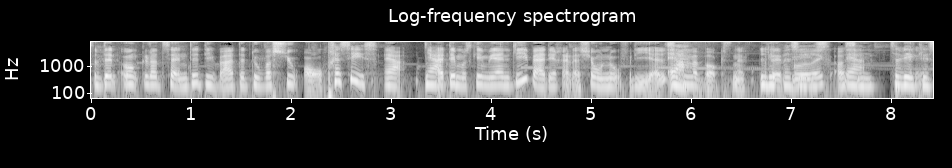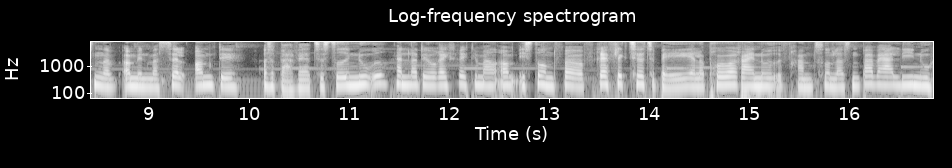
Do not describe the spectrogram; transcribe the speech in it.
Som den onkel og tante, de var, da du var syv år. Præcis. Ja. ja. At det er måske mere en ligeværdig relation nu, fordi I alle ja. sammen er voksne på Lige den præcis. måde. Ikke? Og sådan, ja. Så virkelig okay. sådan at, at minde mig selv om det, og så bare være til stede i nuet, handler det jo rigtig, rigtig meget om, i stedet for at reflektere tilbage, eller prøve at regne ud i fremtiden, eller sådan bare være lige nu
